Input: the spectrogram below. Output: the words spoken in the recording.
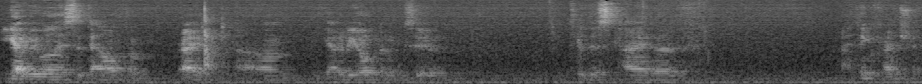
you gotta be willing to sit down with them, right? Um, you gotta be open to, to this kind of, I think, friendship.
